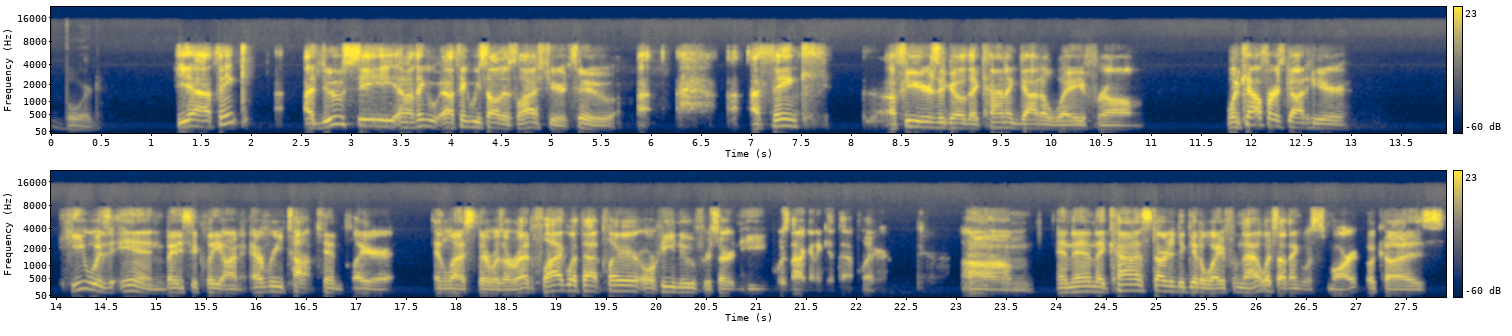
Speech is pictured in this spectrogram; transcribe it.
board? Yeah, I think I do see, and I think I think we saw this last year too. I, I think a few years ago they kind of got away from when Cal first got here. He was in basically on every top ten player, unless there was a red flag with that player, or he knew for certain he was not going to get that player. Um, and then they kind of started to get away from that, which I think was smart because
